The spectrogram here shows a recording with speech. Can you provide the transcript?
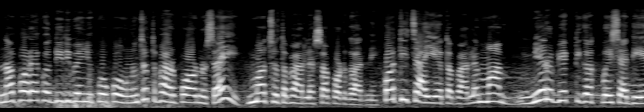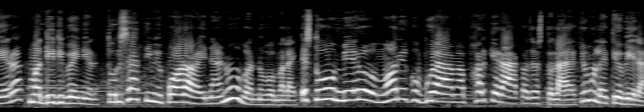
नपढेको दिदीबहिनी को को हुनुहुन्छ तपाईँहरू पढ्नुहोस् है। म छु तपाईँहरूलाई सपोर्ट गर्ने। कति चाहियो तपाईँहरूलाई? म मेरो व्यक्तिगत पैसा दिएर म दिदीबहिनीहरू तुलसा तिमी पढ होइन भन्नुभयो मलाई। यस्तो मेरो मरेको बुवा आमा फर्केर आएको जस्तो लाग्यो कि मलाई त्यो बेला।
